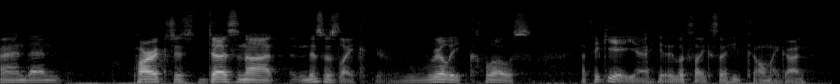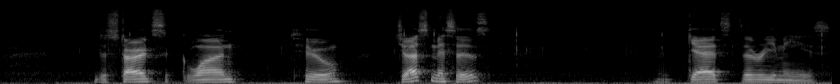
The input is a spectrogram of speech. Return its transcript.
And then Park just does not. this was like really close. I think he, yeah, it looks like so. He, oh my god, just starts one, two, just misses, gets the remise.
